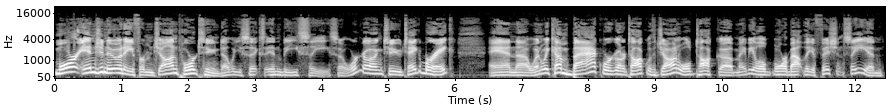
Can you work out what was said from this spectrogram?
more ingenuity from John Portune, W6NBC. So we're going to take a break. And uh, when we come back, we're going to talk with John. We'll talk uh, maybe a little more about the efficiency and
